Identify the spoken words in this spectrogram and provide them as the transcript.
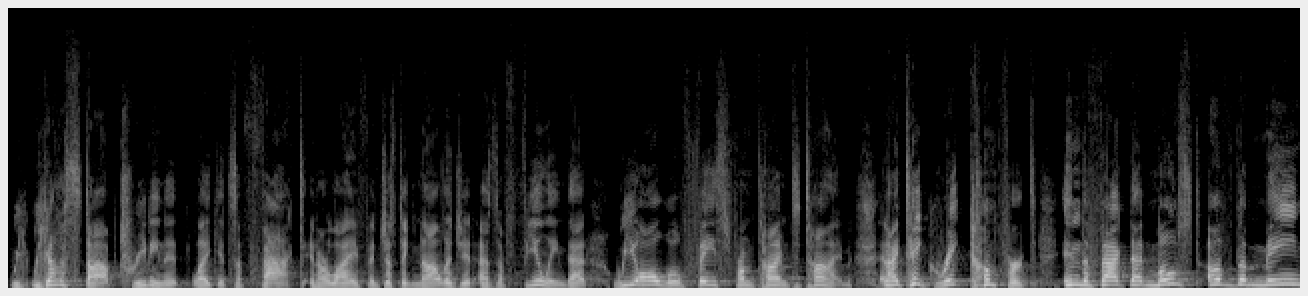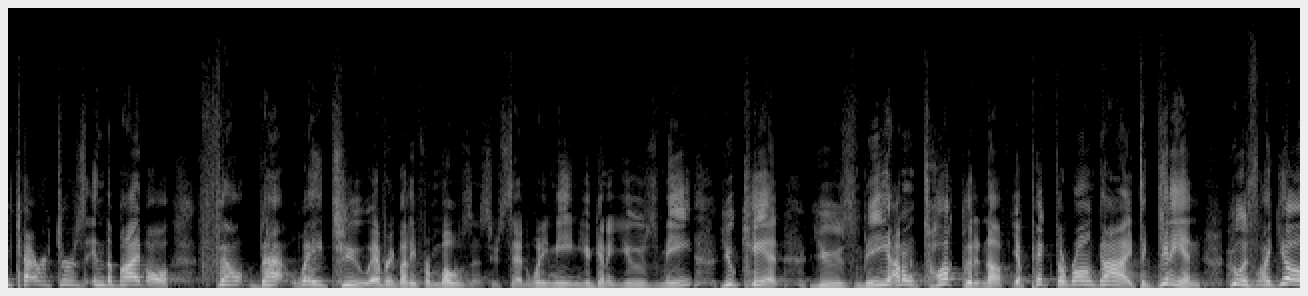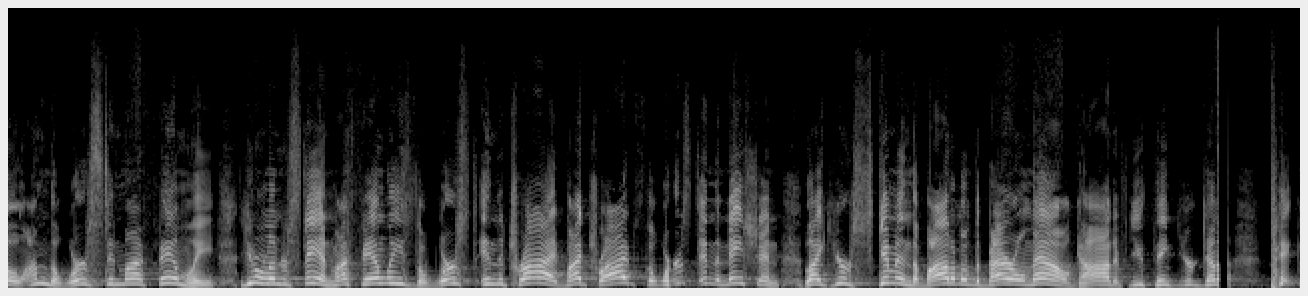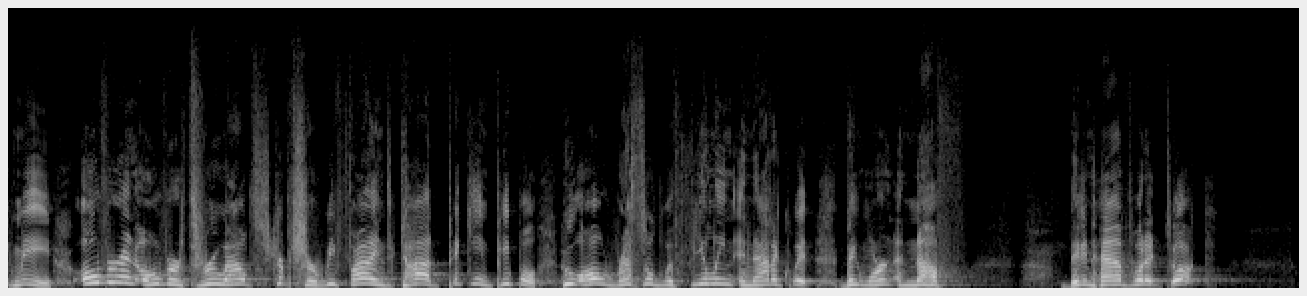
we, we got to stop treating it like it's a fact in our life and just acknowledge it as a feeling that we all will face from time to time. And I take great comfort in the fact that most of the main characters in the Bible felt that way too. Everybody from Moses, who said, What do you mean? You're going to use me? You can't use me. I don't talk good enough. You picked the wrong guy. To Gideon, who is like, Yo, I'm the worst in my family. You don't understand. My family's the worst in the tribe. My tribe's the worst in the nation. Like you're skimming the bottom of the barrel now, God, if you think you're going to pick me. Over and over throughout Scripture, we find God picking people who all wrestled with feeling inadequate. They weren't enough, they didn't have what it took.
